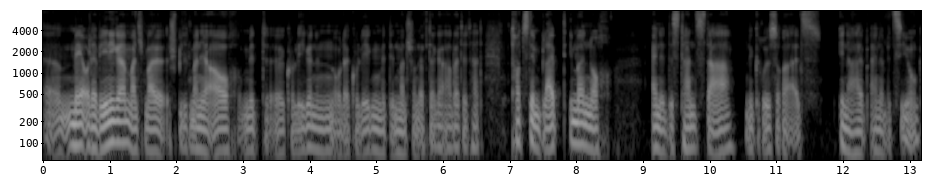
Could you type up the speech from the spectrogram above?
äh, mehr oder weniger. Manchmal spielt man ja auch mit äh, Kolleginnen oder Kollegen, mit denen man schon öfter gearbeitet hat. Trotzdem bleibt immer noch eine Distanz da, eine größere als innerhalb einer Beziehung.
